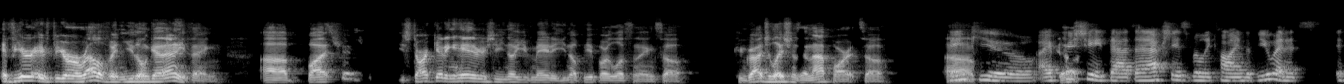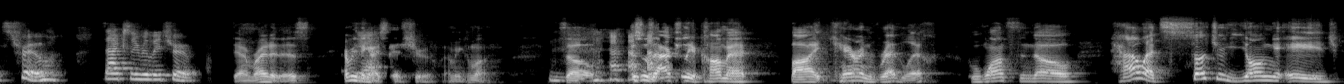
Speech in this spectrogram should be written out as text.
If you're if you're irrelevant, you don't get anything. Uh, but you start getting haters, you know you've made it. You know people are listening. So congratulations on that part. So Thank um, you. I appreciate yeah. that. That actually is really kind of you, and it's it's true. It's actually really true. Damn right it is. Everything yeah. I say is true. I mean, come on. So this was actually a comment by Karen Redlich, who wants to know how at such a young age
